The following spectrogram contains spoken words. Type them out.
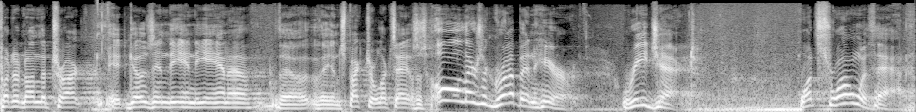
put it on the truck, it goes into Indiana, the, the inspector looks at it and says, oh, there's a grub in here. Reject. What's wrong with that?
